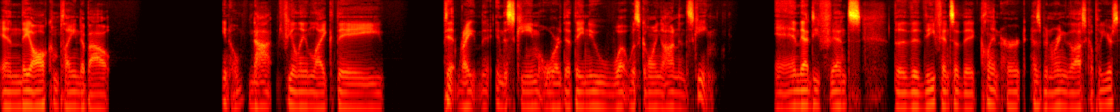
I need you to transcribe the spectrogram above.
and they all complained about you know not feeling like they fit right in the scheme or that they knew what was going on in the scheme. And that defense, the the defense of the Clint Hurtt has been running the last couple of years.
